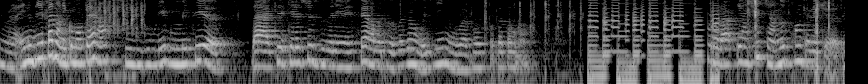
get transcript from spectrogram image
Et voilà. Et n'oubliez pas dans les commentaires, hein, si vous voulez, vous mettez euh, bah, quelle astuce vous allez faire à votre voisin ou voisine ou à votre papa ou maman. Voilà, et ensuite il y a un autre prank avec euh,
